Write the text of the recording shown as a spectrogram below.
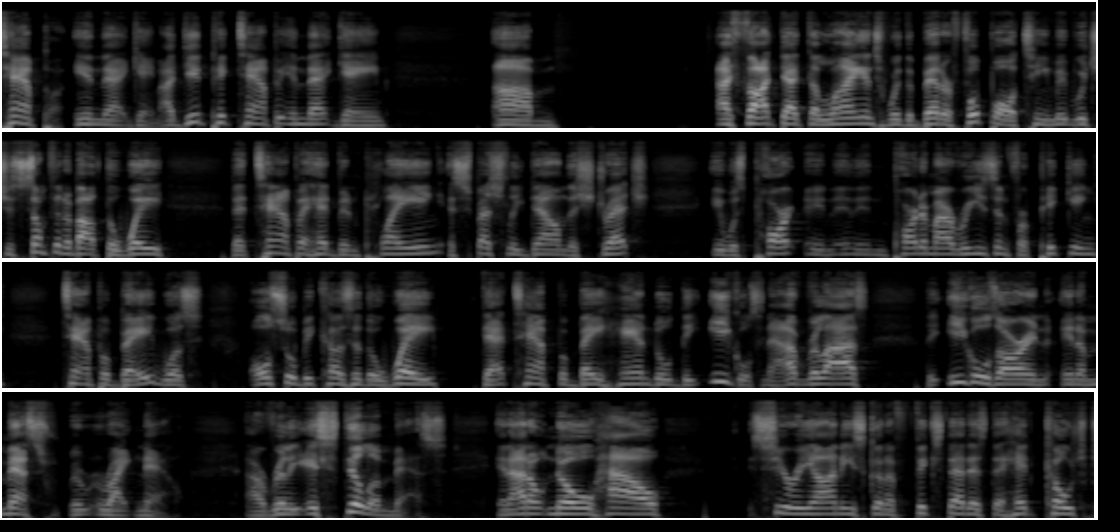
Tampa in that game. I did pick Tampa in that game. Um, I thought that the Lions were the better football team, which is something about the way that Tampa had been playing, especially down the stretch. It was part and part of my reason for picking Tampa Bay was also because of the way that Tampa Bay handled the Eagles. Now I realize the Eagles are in, in a mess right now. I really it's still a mess. And I don't know how Sirianni's going to fix that as the head coach,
